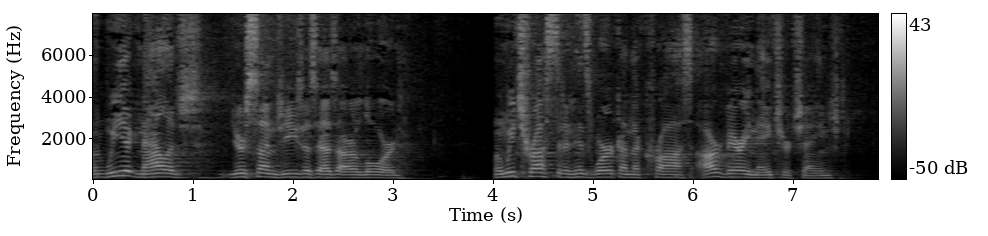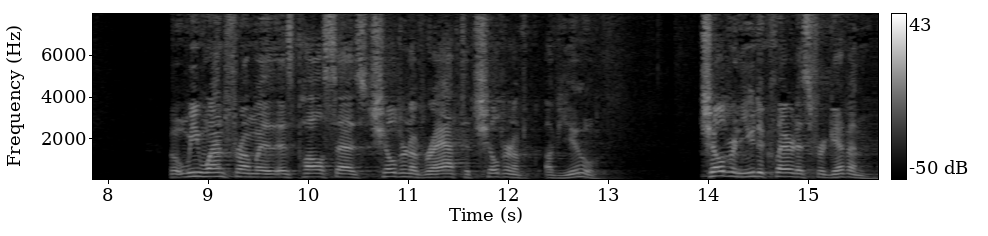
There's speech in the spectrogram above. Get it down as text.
when we acknowledged your Son Jesus as our Lord, when we trusted in his work on the cross, our very nature changed. But we went from, as Paul says, children of wrath to children of, of you. Children you declared as forgiven,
